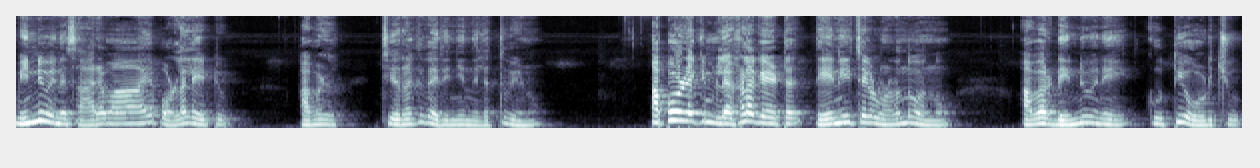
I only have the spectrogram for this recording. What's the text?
മിന്നുവിന് സാരമായ പൊള്ളലേറ്റു. അവൾ ചിറക് കരിഞ്ഞ് നിലത്ത് വീണു. അപ്പോഴേക്കും ലഹള കേട്ട് തേനീച്ചകൾ ഉണർന്നു വന്നു. അവർ ഡെന്നുവിനെ കുത്തി ഓടിച്ചു.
